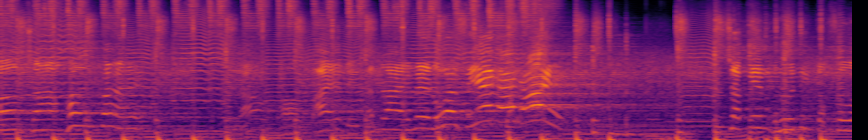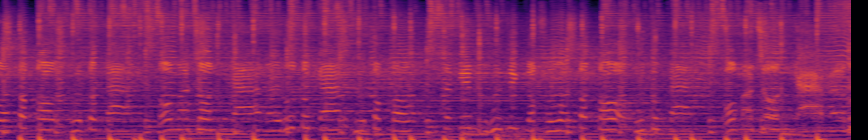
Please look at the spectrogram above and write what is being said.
ออกจากห้องไปแล้วออกไปไม่ทันไรไม่รู้ว่าเสียงอะไร จะกินคือที่ตกส่วนตกโตคือตกแกโตมาชนแกไม่รู้ตกแกคือตกโตจะกินคือที่ตกส่วนตกโตคือตกแกโตมาชนแกไม่รู้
